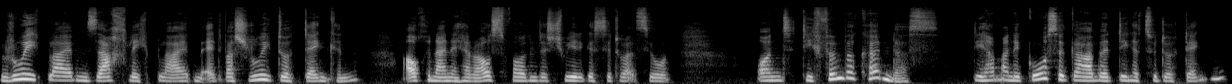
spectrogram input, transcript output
ruhig bleiben, sachlich bleiben, etwas ruhig durchdenken, auch in eine herausfordernde, schwierige Situation. Und die Fünfer können das. Die haben eine große Gabe, Dinge zu durchdenken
